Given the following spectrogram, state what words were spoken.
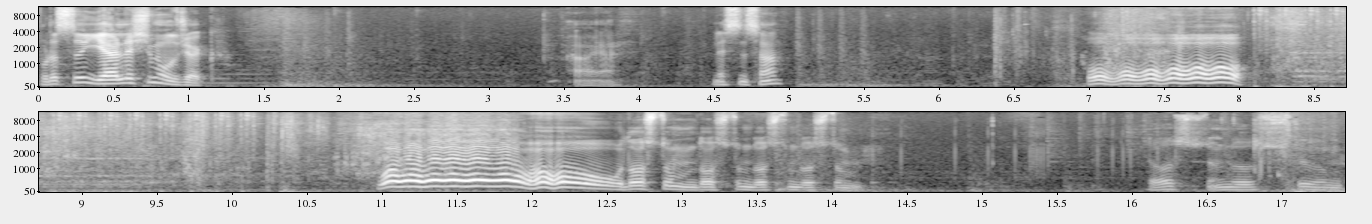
Burası yerleşim olacak. Aynen. Nesin sen? Wow wow wow wow wow wow. Wow wow wow wow wow wow. Dostum dostum dostum dostum. Dostum dostum.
